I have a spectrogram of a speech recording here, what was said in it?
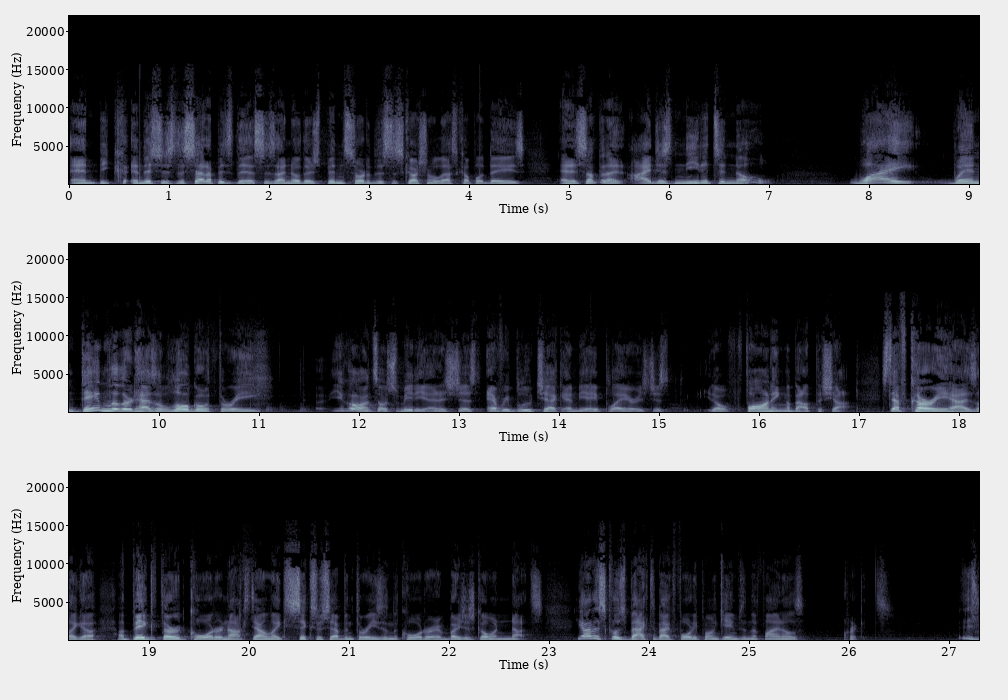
And bec- and this is the setup is this is I know there's been sort of this discussion over the last couple of days, and it's something that I just needed to know. Why when Dame Lillard has a logo three, you go on social media and it's just every blue check NBA player is just you know fawning about the shot. Steph Curry has like a, a big third quarter, knocks down like six or seven threes in the quarter. Everybody's just going nuts. Giannis goes back to back 40 point games in the finals, crickets. There's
